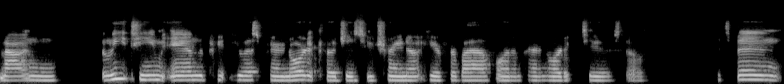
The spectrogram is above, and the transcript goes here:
Mountain elite team and the U.S. Paranordic coaches who train out here for biathlon and Paranordic too. So it's been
